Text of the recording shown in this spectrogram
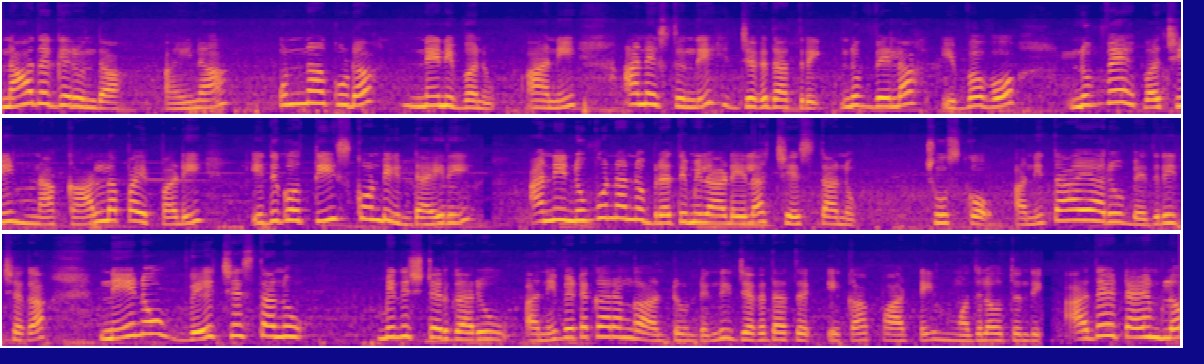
నా దగ్గర ఉందా అయినా ఉన్నా కూడా నేను ఇవ్వను అని అనేస్తుంది జగదాత్రి. నువ్వెలా ఇవ్వవో నువ్వే వచ్చి నా కాళ్ళపై పడి ఇదిగో తీసుకోండి డైరీ అని నువ్వు నన్ను బ్రతిమిలాడేలా చేస్తాను. చూసుకో అని తాయారు బెదిరించగా నేను వేచేస్తాను చేస్తాను మినిస్టర్ గారు అని వెటకారంగా అంటుంటుంది. జగదాత్రి ఇక పార్టీ మొదలవుతుంది. అదే టైంలో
